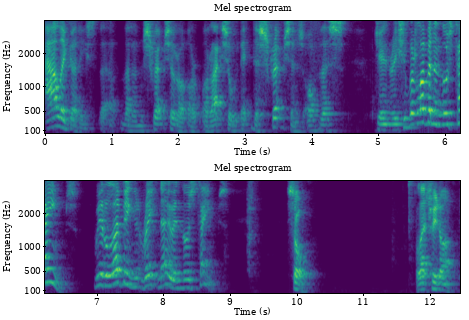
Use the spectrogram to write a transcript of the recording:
allegories that are, that are in scripture or, or, or actual descriptions of this generation. We're living in those times. We're living right now in those times. So, let's read on.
